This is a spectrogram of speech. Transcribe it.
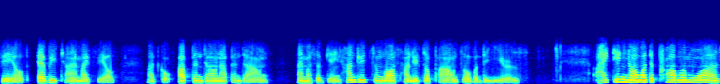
failed, every time I failed, I'd go up and down, up and down. I must have gained hundreds and lost hundreds of pounds over the years. I didn't know what the problem was.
